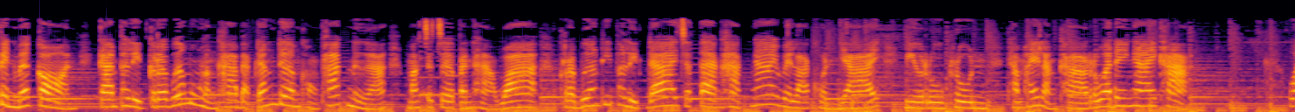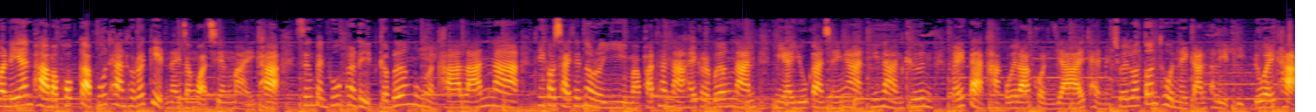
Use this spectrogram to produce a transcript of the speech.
เป็นเมื่อก่อน การผลิตกระเบื้องมุงหลังคาแบบดั้งเดิมของภาคเหนือ มักจะเจอปัญหาว่ากระเบื้องที่ผลิตได้จะแตกหักง่ายเวลาขนย้าย มีรูพรุนทำให้หลังคารั่วได้ง่ายค่ะวันนี้อันพามาพบกับผู้แทนธุรกิจในจังหวัดเชียงใหม่ค่ะ ซึ่งเป็นผู้ผลิตกระเบื้องมุงหลังคาล้านนา ที่เขาใช้เทคโนโลยีมาพัฒนาให้กระเบื้องนั้น มีอายุการใช้งานที่นานขึ้น ไม่แตกหักเวลาขนย้ายแถมยังช่วยลดต้นทุนในการผลิตอีกด้วยค่ะ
